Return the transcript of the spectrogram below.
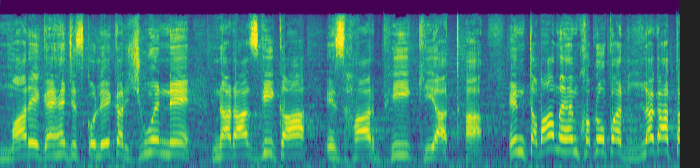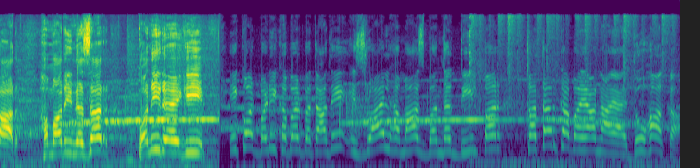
मारे गए हैं, जिसको लेकर यूएन ने नाराज़गी का इजहार भी किया था। इन तमाम अहम खबरों पर लगातार हमारी नज़र बनी रहेगी। एक और बड़ी खबर बता दें इसराइल हमास बंधक डील पर कतर का बयान आया है, दोहा का।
